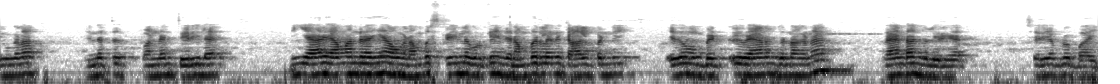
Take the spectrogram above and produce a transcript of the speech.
இவங்களாம் என்னத்தை பண்ணேன்னு தெரியல. நீங்கள் யாரும் ஏமாந்துறாங்க அவங்க நம்பர் ஸ்க்ரீனில் கொடுக்க இந்த நம்பர்லேருந்து கால் பண்ணி எதுவும் பெட்டு வேணும்னு சொன்னாங்கன்னா வேண்டான்னு சொல்லிடுங்க சரி அப்புறம் பாய்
